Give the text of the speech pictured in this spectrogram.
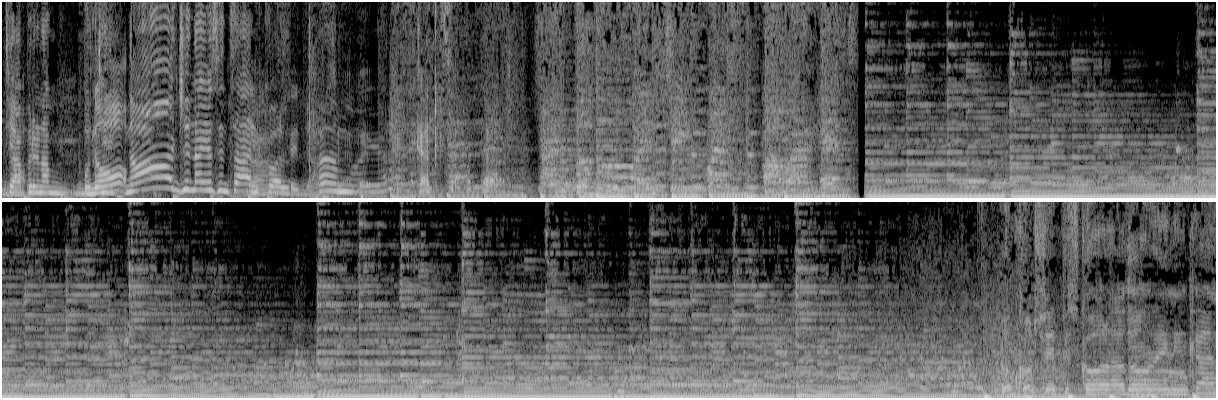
ti apri una bottiglia. No. No, gennaio senza alcol. signor, Mamma mia. Cazzata. Concepisco la domenica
